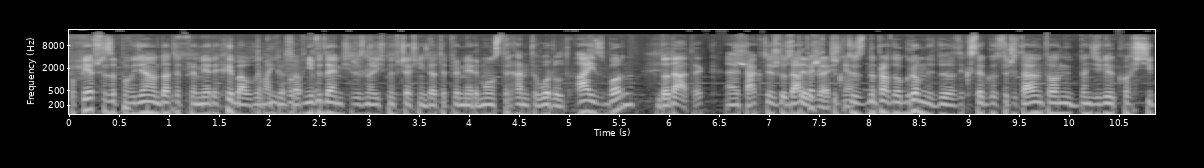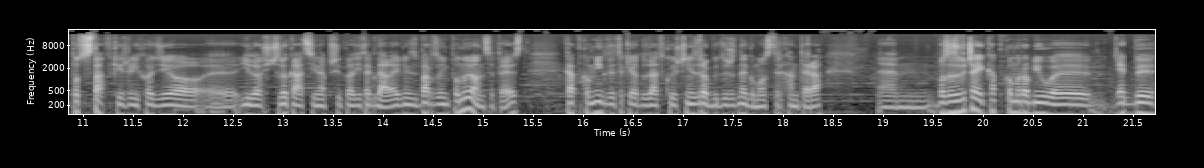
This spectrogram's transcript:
Po pierwsze zapowiedziano datę premiery, chyba, bo, bo nie wydaje mi się, że znaliśmy wcześniej datę premiery Monster Hunter World Iceborne. Dodatek. E, tak, to jest 6 dodatek, września. tylko to jest naprawdę ogromny dodatek, z tego co czytałem, to on będzie wielkości podstawki, jeżeli chodzi o e, ilość lokacji na przykład i tak dalej, więc bardzo imponujące to jest. Capcom nigdy takiego dodatku jeszcze nie zrobił do żadnego Monster Huntera, bo zazwyczaj Capcom robił e, jakby,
